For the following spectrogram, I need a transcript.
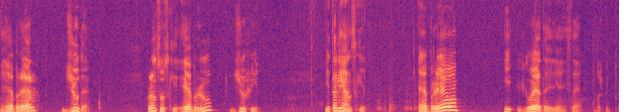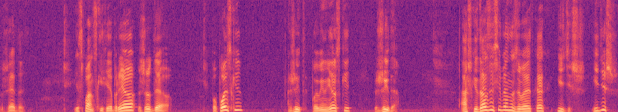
Гебрер, Джуда. Французский Гебру, Джуфи. Итальянский Эбрео и Гуэда, я не знаю, может быть, Жеда. Испанский Хебрео, Жудео. По-польски жид, по-венгерски жида. А шкидазы себя называют как идиш. Идиш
